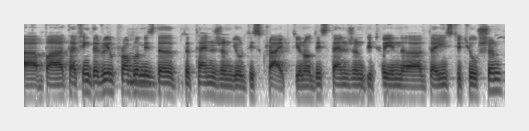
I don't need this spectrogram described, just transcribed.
uh, but i think the real problem mm. is the the tension you described you know this tension between uh, the institution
